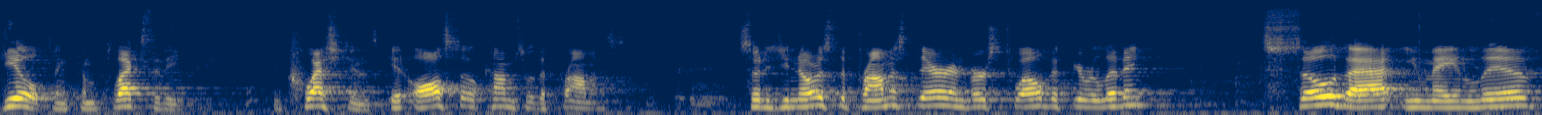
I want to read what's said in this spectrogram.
guilt and complexity and questions, it also comes with a promise. So, did you notice the promise there in verse 12 if you were living? So that you may live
